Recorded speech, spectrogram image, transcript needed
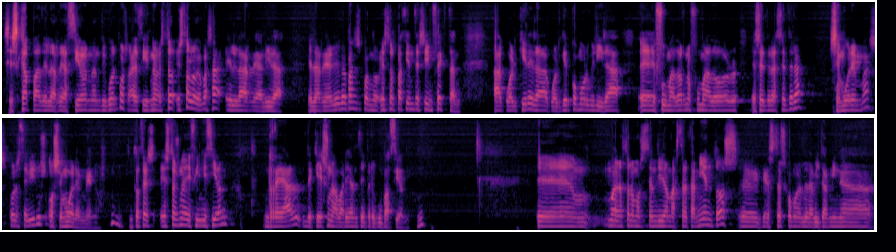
se escapa de la reacción de anticuerpos a decir, no, esto, esto es lo que pasa en la realidad. En la realidad lo que pasa es cuando estos pacientes se infectan a cualquier edad, a cualquier comorbilidad, eh, fumador, no fumador, etcétera, etcétera, se mueren más por este virus o se mueren menos. Entonces, esto es una definición real de que es una variante de preocupación. Eh, bueno, esto lo hemos extendido a más tratamientos, eh, que esto es como el de la vitamina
